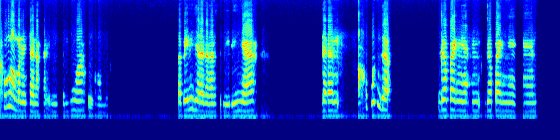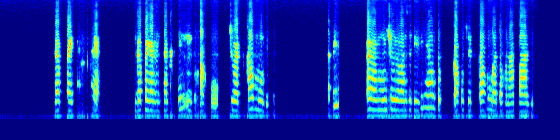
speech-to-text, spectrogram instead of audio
Aku nggak merencanakan ini semua aku ngomong. Tapi ini jalan dengan sendirinya. Dan aku pun nggak nggak pengen nggak pengen nggak pengen ya nggak pengen rencanain untuk aku cuek kamu gitu. Tapi eh, muncul dengan sendirinya untuk aku cuek kamu nggak tahu kenapa gitu.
